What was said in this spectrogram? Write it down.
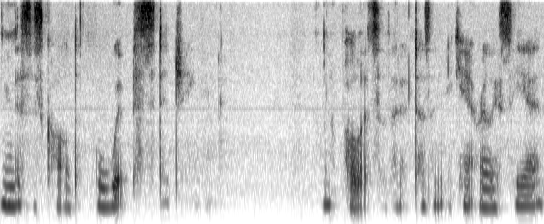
And this is called whip stitching. I'm gonna pull it so that it doesn't, you can't really see it.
